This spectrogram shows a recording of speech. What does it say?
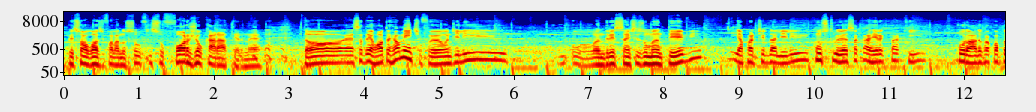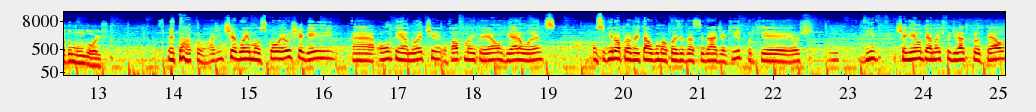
o pessoal gosta de falar no Sul, isso forja o caráter, né? Então, essa derrota realmente foi onde ele. O André Sanches o manteve e a partir dali ele construiu essa carreira que está aqui coroada com a Copa do Mundo hoje. Espetáculo. A gente chegou em Moscou, eu cheguei é, ontem à noite, o Hoffman e o vieram antes, conseguiram aproveitar alguma coisa da cidade aqui, porque eu vim, cheguei ontem à noite, fui direto pro hotel,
